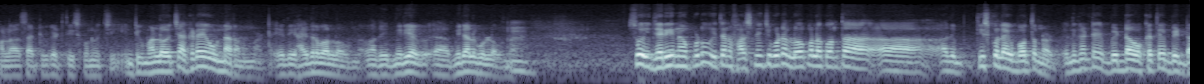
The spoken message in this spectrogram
మళ్ళీ సర్టిఫికేట్ తీసుకొని వచ్చి ఇంటికి మళ్ళీ వచ్చి అక్కడే ఉన్నారనమాట ఇది హైదరాబాద్లో ఉన్న అది మిరియా మిర్యాలగూడలో ఉన్నారు సో ఇది జరిగినప్పుడు ఇతను ఫస్ట్ నుంచి కూడా లోపల కొంత అది తీసుకోలేకపోతున్నాడు. ఎందుకంటే బిడ్డ ఒక్కతే బిడ్డ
